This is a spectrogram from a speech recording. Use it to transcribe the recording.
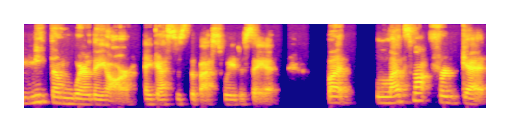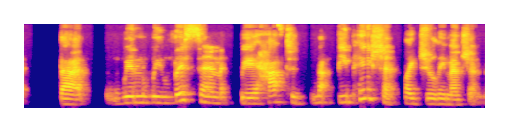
meet them where they are, I guess is the best way to say it. But let's not forget that when we listen, we have to be patient, like Julie mentioned.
